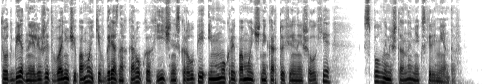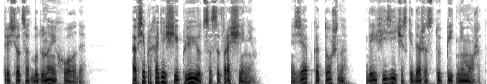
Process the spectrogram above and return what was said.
Тот бедный лежит в вонючей помойке в грязных коробках, яичной скорлупе и мокрой помоечной картофельной шелухе с полными штанами экскрементов. Трясется от будуна и холода. А все проходящие плюются с отвращением. Зябко, тошно, да и физически даже ступить не может.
